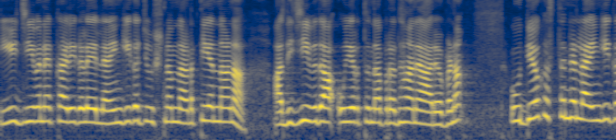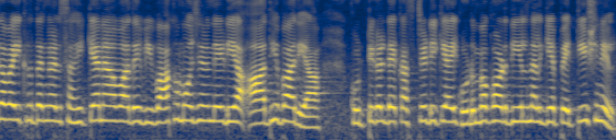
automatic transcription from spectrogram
കീഴ് ജീവനക്കാരികളെ ലൈംഗിക ചൂഷണം നടത്തിയെന്നാണ് അതിജീവിത ഉയർത്തുന്ന പ്രധാന ആരോപണം. ഉദ്യോഗസ്ഥന്റെ ലൈംഗിക വൈകൃതങ്ങൾ സഹിക്കാനാവാതെ വിവാഹമോചനം നേടിയ ആദ്യ ഭാര്യ കുട്ടികളുടെ കസ്റ്റഡിക്കായി കുടുംബ കോടതിയിൽ നൽകിയ പെറ്റീഷനിൽ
